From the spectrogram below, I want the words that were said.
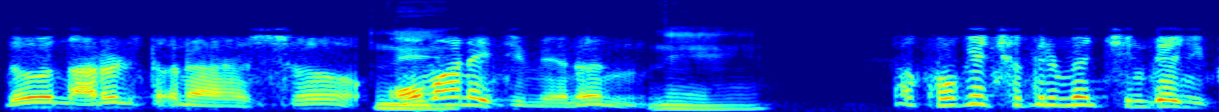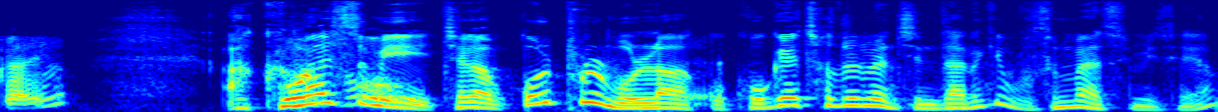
너 나를 떠나서 네. 오만해지면은 네. 아, 고개 쳐들면 진다니까요. 아, 그 골프. 말씀이 제가 골프를 몰라갖고 고개 쳐들면 진다는 게 무슨 말씀이세요?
